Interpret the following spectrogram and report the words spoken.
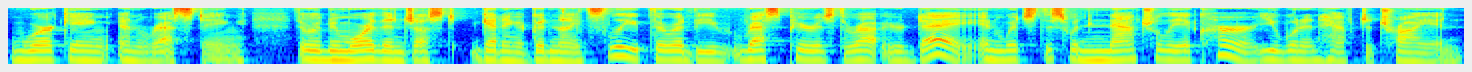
working and resting. There would be more than just getting a good night's sleep. There would be rest periods throughout your day in which this would naturally occur. You wouldn't have to try and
